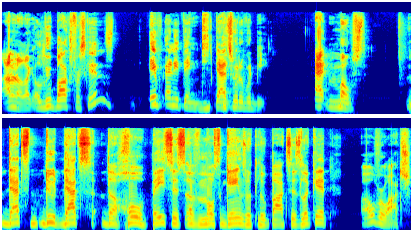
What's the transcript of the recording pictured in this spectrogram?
I don't know, like a loot box for skins. If anything, that's what it would be, at most. That's dude. That's the whole basis of most games with loot boxes. Look at Overwatch.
